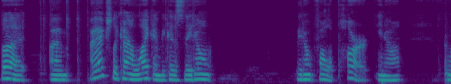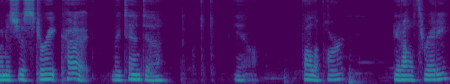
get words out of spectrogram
But um, I actually kind of like them because they don't they don't fall apart, you know. When it's just straight cut, they tend to, you know, fall apart, get all thready.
